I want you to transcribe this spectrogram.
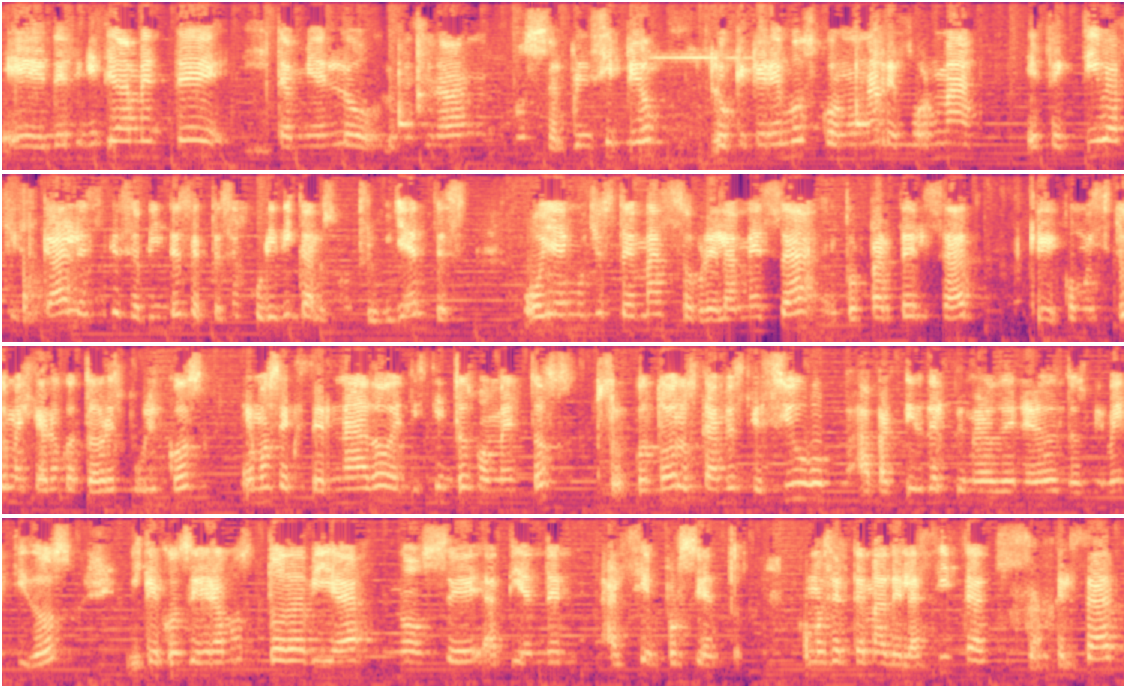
Eh, definitivamente, y también lo, lo mencionábamos al principio, lo que queremos con una reforma efectiva fiscal es que se brinde certeza jurídica a los contribuyentes. Hoy hay muchos temas sobre la mesa por parte del SAT que como Instituto Mexicano de Contadores Públicos hemos externado en distintos momentos, con todos los cambios que sí hubo a partir del primero de enero del 2022 y que consideramos todavía no se atienden al 100%, como es el tema de las citas ante el SAT,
